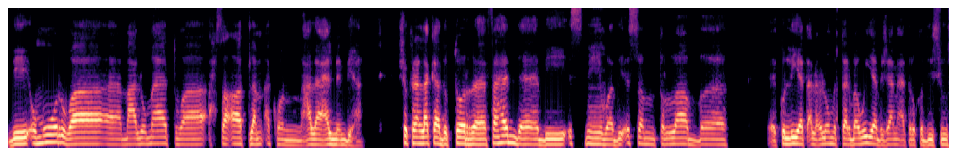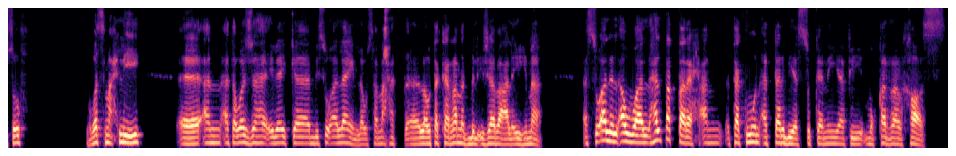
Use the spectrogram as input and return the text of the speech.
بأمور ومعلومات وإحصاءات لم أكن على علم بها. شكرا لك دكتور فهد باسمي وباسم طلاب كلية العلوم التربوية بجامعة القديس يوسف واسمح لي أن أتوجه إليك بسؤالين لو سمحت لو تكرمت بالإجابة عليهما. السؤال الأول هل تقترح أن تكون التربية السكانية في مقرر خاص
